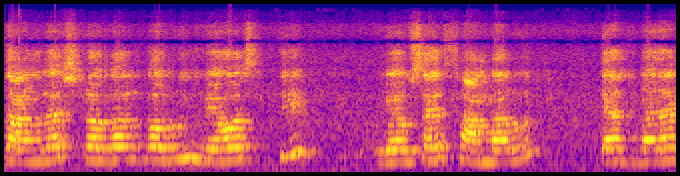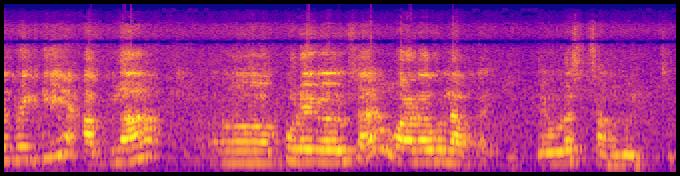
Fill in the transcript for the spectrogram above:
चांगलं स्ट्रगल करून व्यवस्थित व्यवसाय सांभाळून त्यात बऱ्यापैकी आपला पुढे व्यवसाय वाढवला पाहिजे एवढंच सांगू इच्छित.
